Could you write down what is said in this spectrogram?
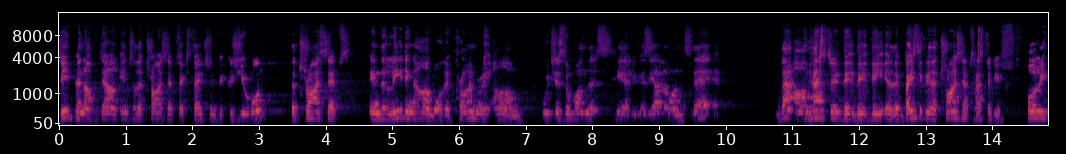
deep enough down into the triceps extension because you want the triceps in the leading arm or the primary arm, which is the one that's here because the other one's there that arm has to the, the, the, the, basically the triceps has to be fully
